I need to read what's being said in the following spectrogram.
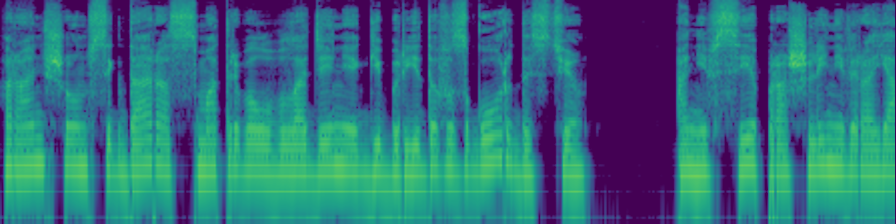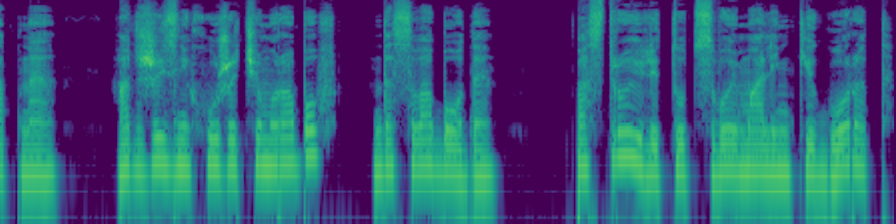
Раньше он всегда рассматривал владение гибридов с гордостью. Они все прошли невероятное, от жизни хуже, чем у рабов, до свободы. Построили тут свой маленький город,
